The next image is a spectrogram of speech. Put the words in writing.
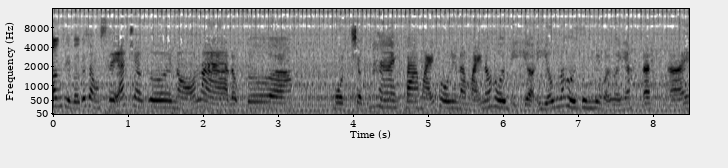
Vâng thì với cái dòng xe Charger nó là động cơ à, 1.2 ba máy thôi nên là máy nó hơi bị à, yếu nó hơi rung như mọi người nhá. Đây đấy.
